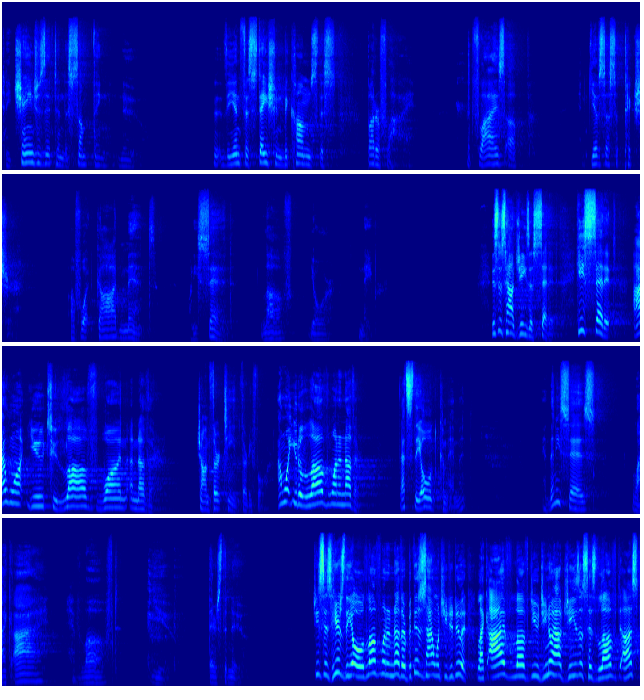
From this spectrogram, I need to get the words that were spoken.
and he changes it into something new. The infestation becomes this butterfly that flies up and gives us a picture of what God meant when he said, Love your neighbor. This is how Jesus said it. He said it, I want you to love one another. John 13, 34. I want you to love one another. That's the old commandment. And then he says, like I have loved you. There's the new. Jesus says, Here's the old, love one another, but this is how I want you to do it. Like I've loved you. Do you know how Jesus has loved us?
